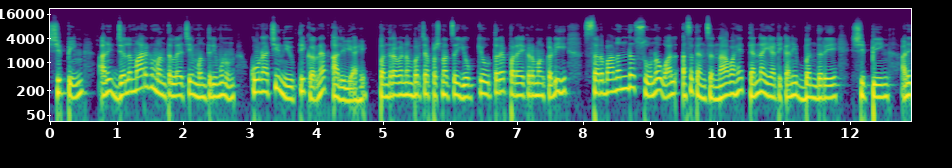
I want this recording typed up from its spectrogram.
शिपिंग आणि जलमार्ग मंत्रालयाचे मंत्री म्हणून कोणाची नियुक्ती करण्यात आलेली आहे? पंधराव्या नंबरच्या प्रश्नाचं योग्य उत्तर आहे. पर्याय क्रमांक डी सर्बानंद सोनोवाल असं त्यांचं नाव आहे. त्यांना या ठिकाणी बंदरे शिपिंग आणि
